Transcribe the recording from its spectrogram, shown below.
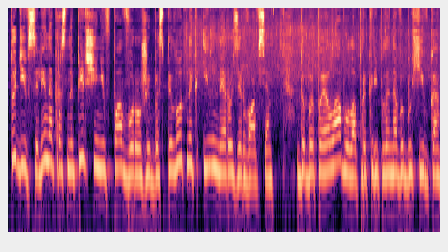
Тоді в селі на Краснопільщині впав ворожий безпілотник і не розірвався. До БПЛА була прикріплена вибухівка.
